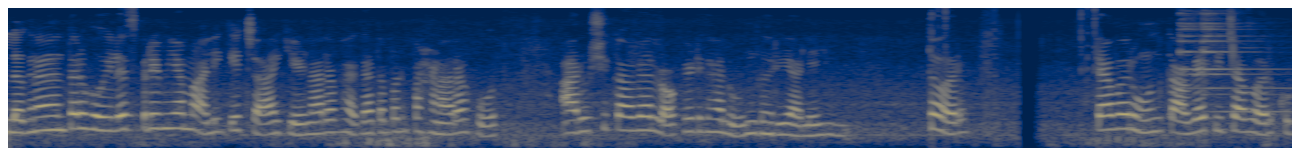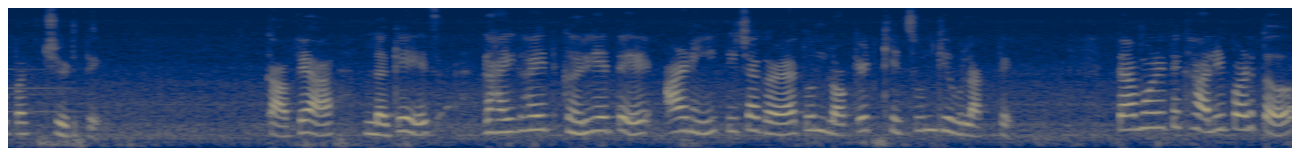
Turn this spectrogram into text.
लग्नानंतर होईलच प्रेम या मालिकेच्या येणाऱ्या भागात आपण पाहणार आहोत. आरुषी काव्या लॉकेट घालून घरी आलेली. तर त्यावरून काव्या तिच्यावर खूपच चिडते. काव्या लगेच घाईघाईत घरी येते आणि तिच्या गळ्यातून लॉकेट खेचून घेऊ लागते. त्यामुळे ते खाली पडतं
